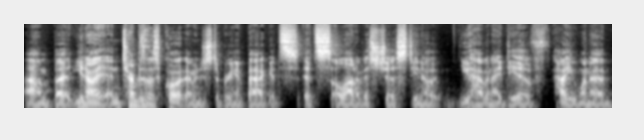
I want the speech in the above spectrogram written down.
um, but you know, in terms of this quote, I mean, just to bring it back, it's it's a lot of it's just you know you have an idea of how you want to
